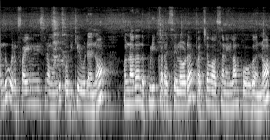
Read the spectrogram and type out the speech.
வந்து ஒரு ஃபைவ் மினிட்ஸ் நம்ம வந்து கொதிக்க விடணும். அப்படின்னா தான் அந்த புளி கரைசலோட பச்சை வாசனையெல்லாம் போகணும்.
